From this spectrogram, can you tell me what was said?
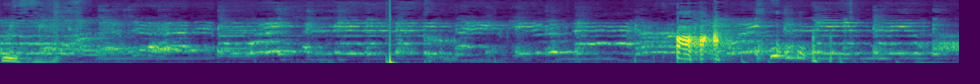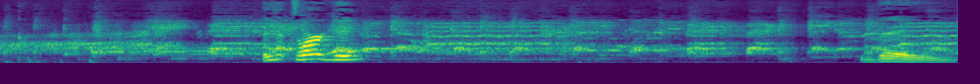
Is it twerking? Babe.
